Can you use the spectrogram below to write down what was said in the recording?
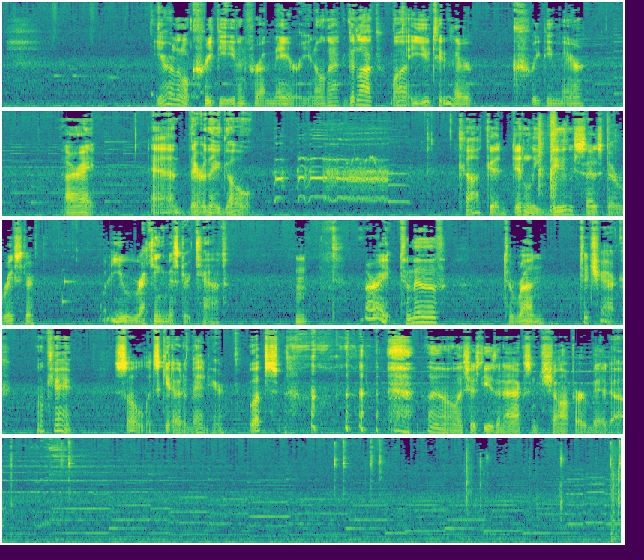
You're a little creepy even for a mayor, you know that? Good luck. Well, you too there, creepy mayor. Alright. And there they go. Cock-a-diddly-doo, says the rooster. What are you wrecking, Mr. Cat? Hmm. Alright, to move, to run, to check. Okay. So, let's get out of bed here. Whoops. well, let's just use an axe and chop our bed up.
